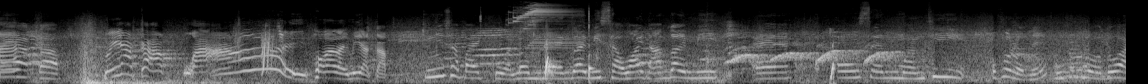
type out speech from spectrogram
ไม่อยากกลับไม่อยากกลับว้ายเพราะอะไรไม่อยากกลับ ที่นี่สบายกว่าลมแรงด้วยมีสระว่ายน้ำด้วยมีแอร์โอเซนเหมือนที่ โอโฟโรดเนี่ยโอโฟโรดด้วย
